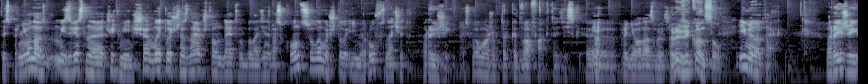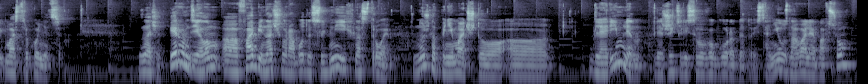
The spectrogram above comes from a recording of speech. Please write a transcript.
То есть про него нам известно чуть меньше. Мы точно знаем, что он до этого был один раз консулом, и что имя Руф значит «рыжий». То есть мы можем только два факта здесь э, про него назвать. Рыжий консул. Именно так. Рыжий мастер конницы. Значит, первым делом э, Фаби начал работать с людьми и их настроем. Нужно понимать, что э, для римлян, для жителей самого города, то есть они узнавали обо всем,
